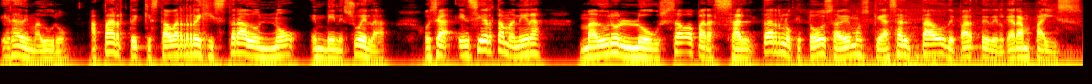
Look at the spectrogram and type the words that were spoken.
era de Maduro, aparte que estaba registrado no en Venezuela, o sea, en cierta manera Maduro lo usaba para saltar lo que todos sabemos que ha saltado de parte del gran país.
